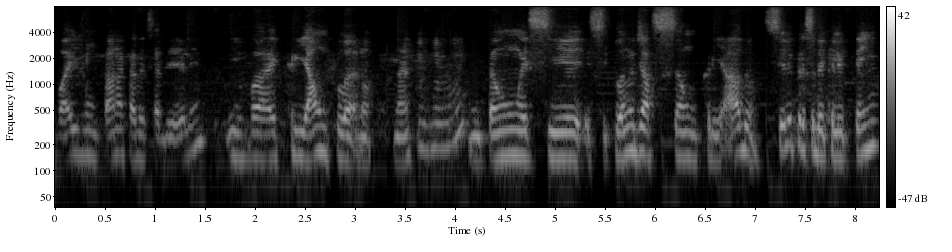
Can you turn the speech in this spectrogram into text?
vai juntar na cabeça dele e vai criar um plano, né? Uhum. Então, esse, esse plano de ação criado, se ele perceber que ele tem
